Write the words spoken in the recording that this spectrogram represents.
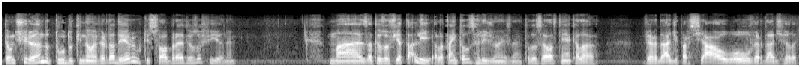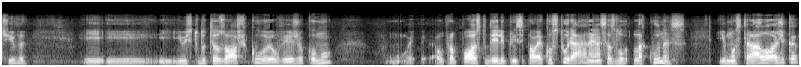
Então, tirando tudo que não é verdadeiro, o que sobra é a teosofia, né? Mas a teosofia está ali, ela está em todas as religiões, né? Todas elas têm aquela verdade parcial ou verdade relativa. E, e, e o estudo teosófico eu vejo como o propósito dele principal é costurar né, essas lacunas e mostrar a lógica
